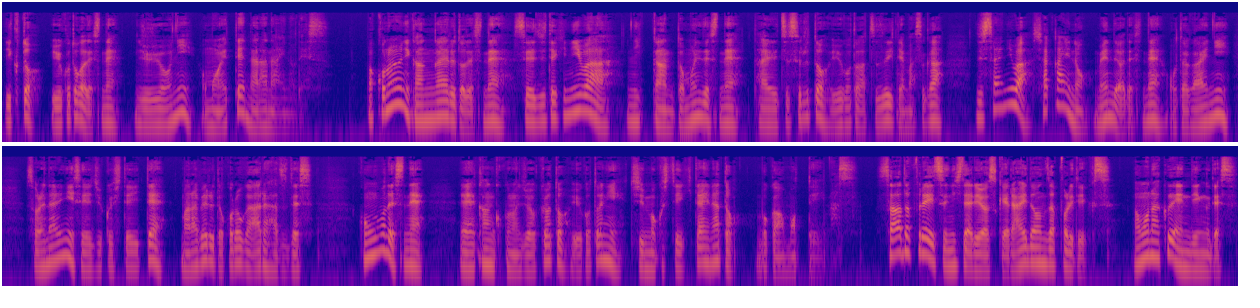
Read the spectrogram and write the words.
いくということがですね、重要に思えてならないのです。まあ、このように考えるとですね、政治的には日韓ともにですね、対立するということが続いてますが、実際には社会の面ではですね、お互いにそれなりに成熟していて学べるところがあるはずです。今後もですね、えー、韓国の状況ということに注目していきたいなと僕は思っています。サードプレイス西田亮介ライドオンザポリティクス。まもなくエンディングです。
